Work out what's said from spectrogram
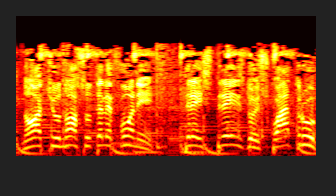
Anote o nosso telefone, 3324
